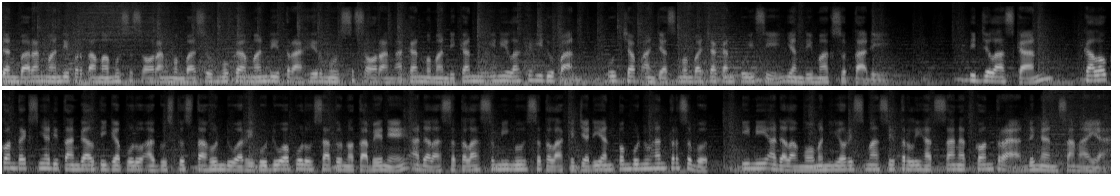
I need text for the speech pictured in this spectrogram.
dan barang mandi pertamamu seseorang membasuh muka mandi terakhirmu seseorang akan memandikanmu inilah kehidupan, ucap Anjas membacakan puisi yang dimaksud tadi. Dijelaskan, kalau konteksnya di tanggal 30 Agustus tahun 2021 notabene adalah setelah seminggu setelah kejadian pembunuhan tersebut, ini adalah momen Yoris masih terlihat sangat kontra dengan sang ayah.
